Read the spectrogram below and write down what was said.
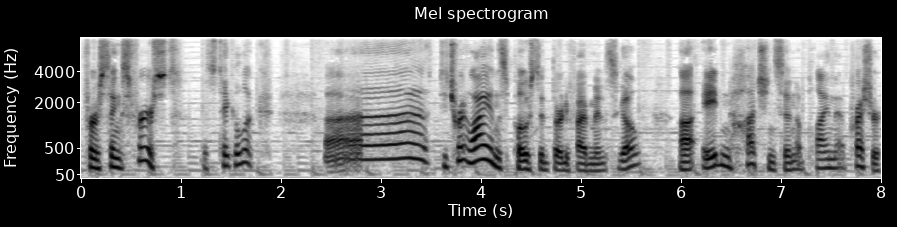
first things first, let's take a look. Uh, Detroit Lions posted 35 minutes ago. Uh, Aidan Hutchinson applying that pressure.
